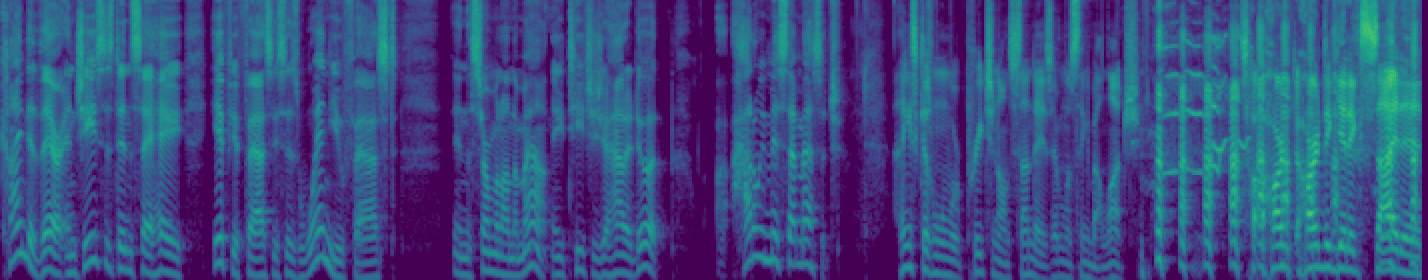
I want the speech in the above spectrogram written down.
kind of there. And Jesus didn't say, hey, if you fast, he says, when you fast in the Sermon on the Mount. And he teaches you how to do it. Uh, how do we miss that message? I think it's because when we're preaching on Sundays, everyone's thinking about lunch. it's hard hard to get excited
